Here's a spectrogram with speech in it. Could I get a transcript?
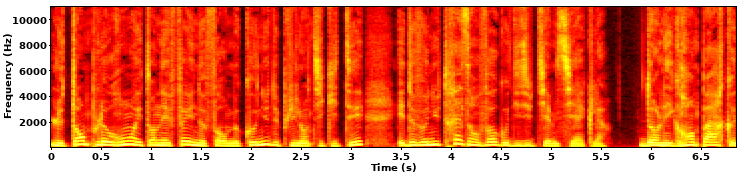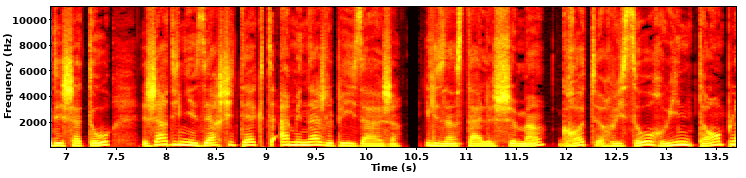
Le temple rond est en effet une forme connue depuis l'Antiquité et devenue très en vogue au XVIIIe siècle. Dans les grands parcs des châteaux, jardiniers et architectes aménagent le paysage. Ils installent chemins, grottes, ruisseaux, ruines, temples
